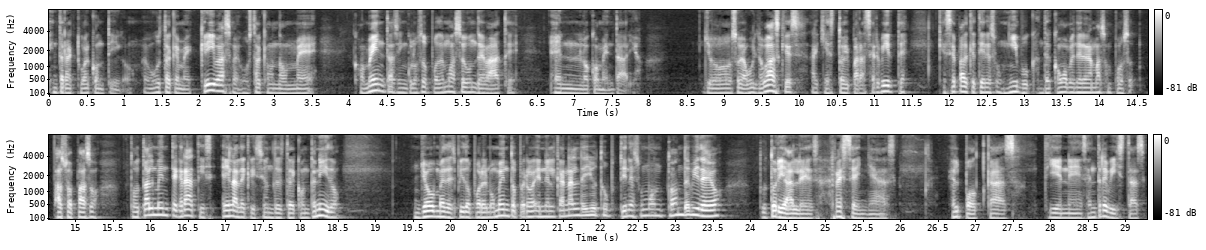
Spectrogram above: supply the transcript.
interactuar contigo. Me gusta que me escribas, me gusta que cuando me comentas, incluso podemos hacer un debate en los comentarios. Yo soy Abuelo Vázquez, aquí estoy para servirte. Que sepas que tienes un ebook de cómo vender en Amazon paso a paso totalmente gratis en la descripción de este contenido. Yo me despido por el momento, pero en el canal de YouTube tienes un montón de videos, tutoriales, reseñas, el podcast, tienes entrevistas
